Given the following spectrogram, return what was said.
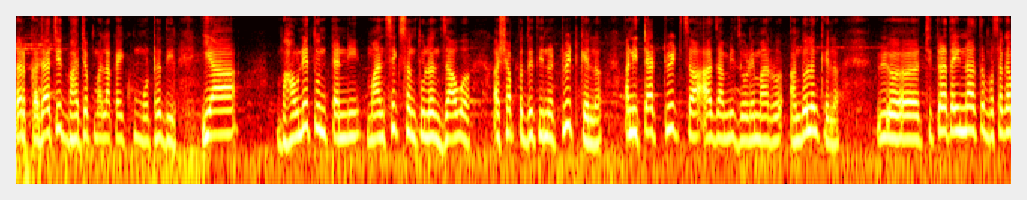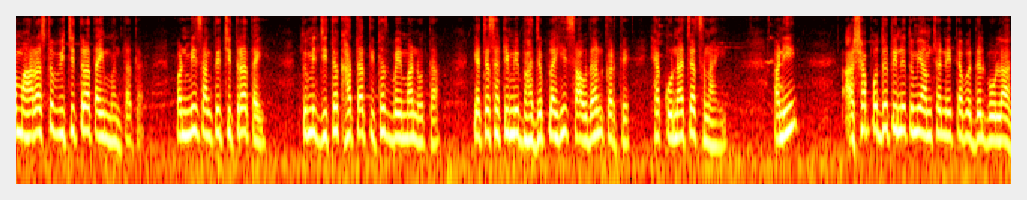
तर कदाचित भाजप मला काही खूप मोठं देईल. या भावनेतून त्यांनी मानसिक संतुलन जावं अशा पद्धतीनं ट्विट केलं आणि त्या ट्विटचं आज आम्ही जोडेमार आंदोलन केलं. चित्राताईंना तर सगळं महाराष्ट्र विचित्राताई म्हणतात. पण मी सांगते चित्राताई तुम्ही जिथं खाता तिथंच बैमान होता. याच्यासाठी मी भाजपलाही सावधान करते. ह्या कोणाच्याच नाही. आणि अशा पद्धतीने तुम्ही आमच्या नेत्याबद्दल बोलाल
